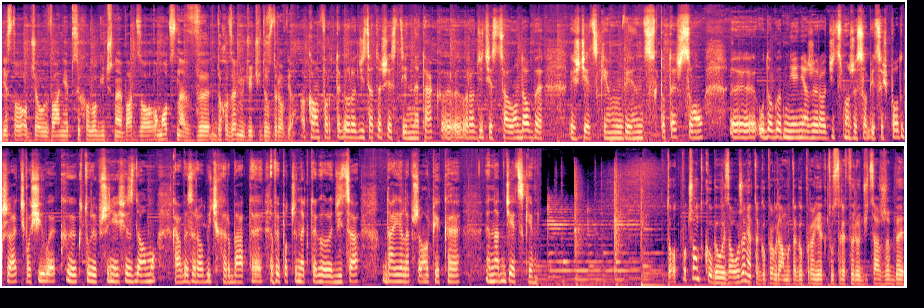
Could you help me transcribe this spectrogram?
Jest to oddziaływanie psychologiczne, bardzo pomocne w dochodzeniu dzieci do zdrowia. A Komfort tego rodzica też jest inny, tak? Y, Rodzic jest całą dobę z dzieckiem, więc to też są y, udogodnienia, że rodzic może sobie coś podgrzać, posiłek, y, który przyniesie z domu, kawę zrobić, herbatę. Wypoczynek tego rodzica daje lepszą opiekę nad dzieckiem. To od początku były założenia tego programu, tego projektu Strefy Rodzica, żeby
